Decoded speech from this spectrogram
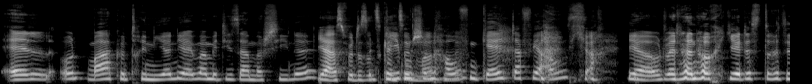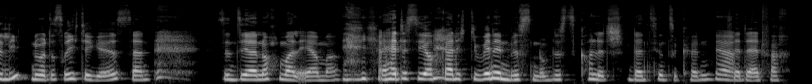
Elle und Marco trainieren ja immer mit dieser Maschine. Ja, es würde sonst und keinen geben Sinn schon machen. einen Haufen Geld dafür aus. Ne? Ja. Ja, und wenn dann auch jedes dritte Lied nur das Richtige ist, dann sind sie ja noch mal ärmer. Er hätte sie auch gar nicht gewinnen müssen, um das College finanzieren zu können. Ja. Sie hätte einfach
